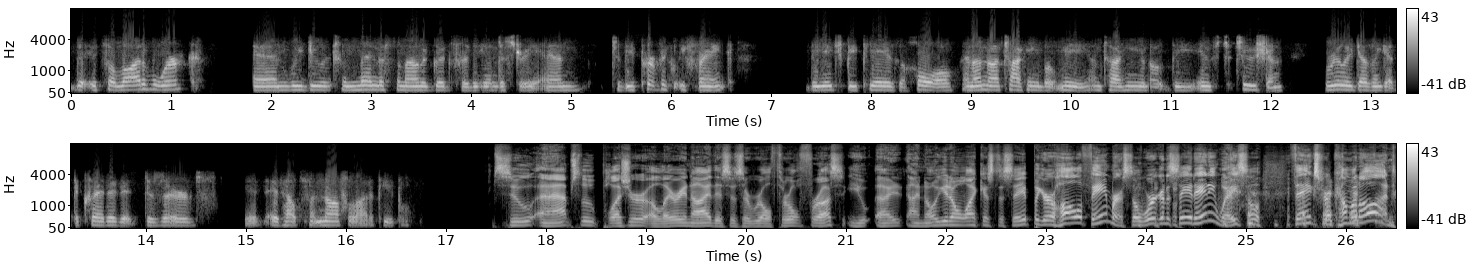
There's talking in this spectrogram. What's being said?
it's a lot of work, and we do a tremendous amount of good for the industry. And to be perfectly frank, the HBPA as a whole, and I'm not talking about me, I'm talking about the institution, really doesn't get the credit it deserves. It, it helps an awful lot of people. Sue, an absolute pleasure. Uh, Larry and I, this is a real thrill for us. You, I, I know you don't like us to say it, but you're a Hall of Famer, so we're going to say it anyway. So thanks for coming on.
